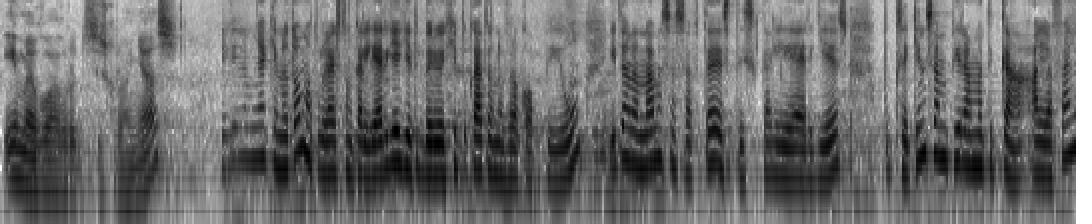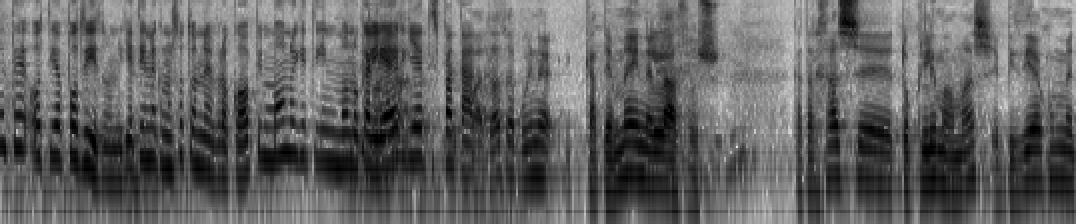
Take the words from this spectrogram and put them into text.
είμαι εγώ αγρότης της χρονιάς γιατί είναι μια καινοτόμα τουλάχιστον καλλιέργεια για την περιοχή του κάτω Νευροκοπίου. Ήταν ανάμεσα σε αυτές τις καλλιέργειες που ξεκίνησαν πειραματικά, αλλά φαίνεται ότι αποδίδουν. Γιατί είναι γνωστό το Νευροκόπη μόνο για την μονοκαλλιέργεια της πατάτας. Η πατάτα που είναι κατ' εμέ είναι λάθος. Καταρχάς ε, το κλίμα μας, επειδή έχουμε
